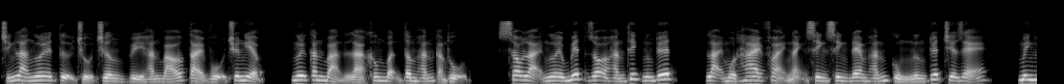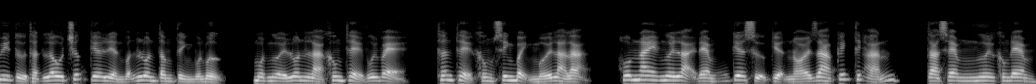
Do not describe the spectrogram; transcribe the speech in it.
chính là ngươi tự chủ trương vì hắn báo tài vụ chuyên nghiệp, ngươi căn bản là không bận tâm hắn cảm thụ, sau lại ngươi biết rõ hắn thích ngưng tuyết, lại một hai phải ngạnh sinh sinh đem hắn cùng ngưng tuyết chia rẽ. Minh Huy từ thật lâu trước kia liền vẫn luôn tâm tình buồn bực, một người luôn là không thể vui vẻ, thân thể không sinh bệnh mới là lạ, hôm nay ngươi lại đem kia sự kiện nói ra kích thích hắn, ta xem ngươi không đem.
